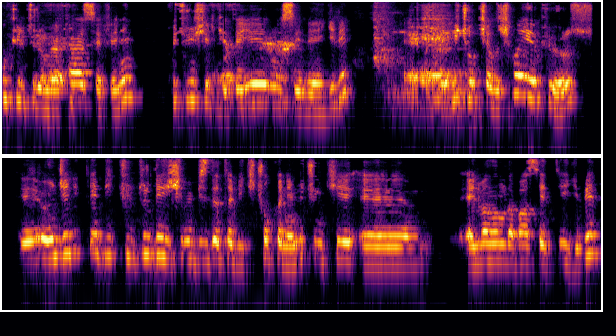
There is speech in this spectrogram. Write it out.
bu kültürün ve felsefenin bütün şirkete yayılması ile ilgili e, birçok çalışma yapıyoruz. E, öncelikle bir kültür değişimi bizde tabii ki çok önemli çünkü e, Elvan'ın da bahsettiği gibi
